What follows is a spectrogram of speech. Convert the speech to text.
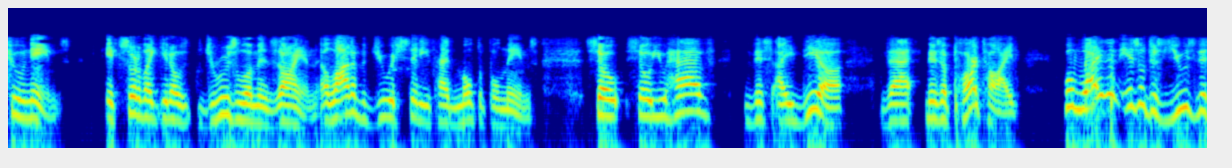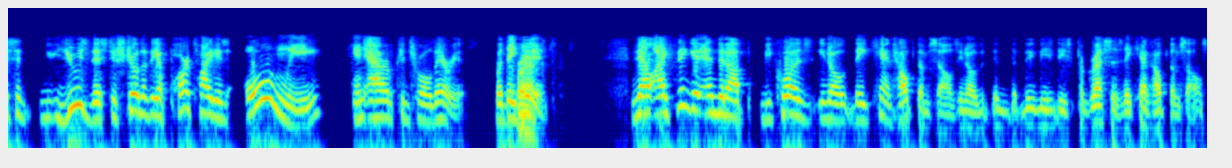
two names. It's sort of like you know Jerusalem and Zion. A lot of the Jewish cities had multiple names. So so you have this idea that there's apartheid. Well, why doesn't Israel just use this use this to show that the apartheid is only in Arab-controlled areas? But they didn't. Now, I think it ended up because you know they can't help themselves. You know, these, these progressives they can't help themselves.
